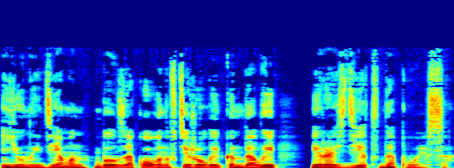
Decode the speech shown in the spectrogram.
Юный демон был закован в тяжелые кандалы и раздет до пояса.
